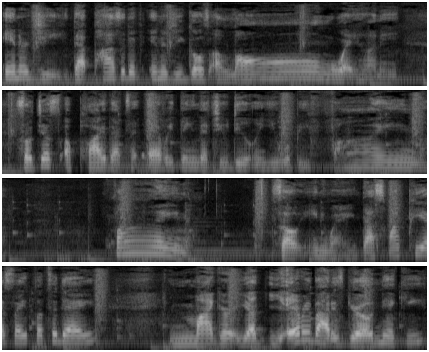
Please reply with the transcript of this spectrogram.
Energy. That positive energy goes a long way, honey. So just apply that to everything that you do and you will be fine. Fine. So anyway, that's my PSA for today. My girl, everybody's girl, Nikki.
